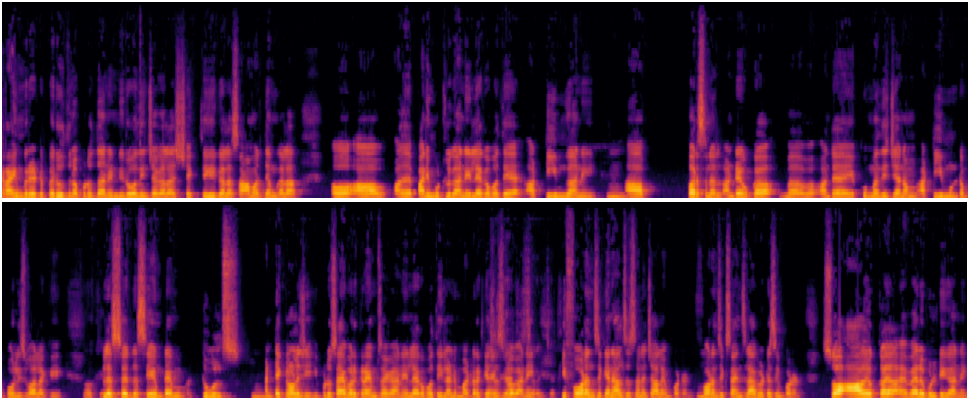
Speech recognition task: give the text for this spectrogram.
క్రైమ్ రేట్ పెరుగుతున్నప్పుడు దాన్ని నిరోధించగల శక్తి గల సామర్థ్యం గల పనిముట్లు కానీ లేకపోతే ఆ టీం కానీ ఆ పర్సనల్ అంటే ఒక అంటే ఎక్కువ మంది జనం ఆ టీం ఉంటాం పోలీస్ వాళ్ళకి. Plus at the same time tools and technology. ఇప్పుడు సైబర్ క్రైమ్స్ కానీ లేకపోతే ఇలాంటి మర్డర్ కేసెస్లో కానీ ఈ ఫోరెన్సిక్ అనాలిసిస్ అనేది చాలా important. Hmm. Forensic science laboratories important. So ఆ యొక్క అవైలబిలిటీ కానీ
